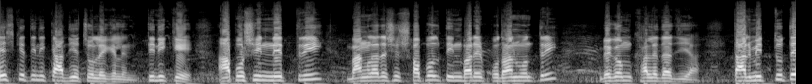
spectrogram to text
দেশকে তিনি কাঁদিয়ে চলে গেলেন। তিনি কে? আপসীন নেত্রী, বাংলাদেশের সফল তিনবারের প্রধানমন্ত্রী বেগম খালেদা জিয়া। তার মৃত্যুতে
